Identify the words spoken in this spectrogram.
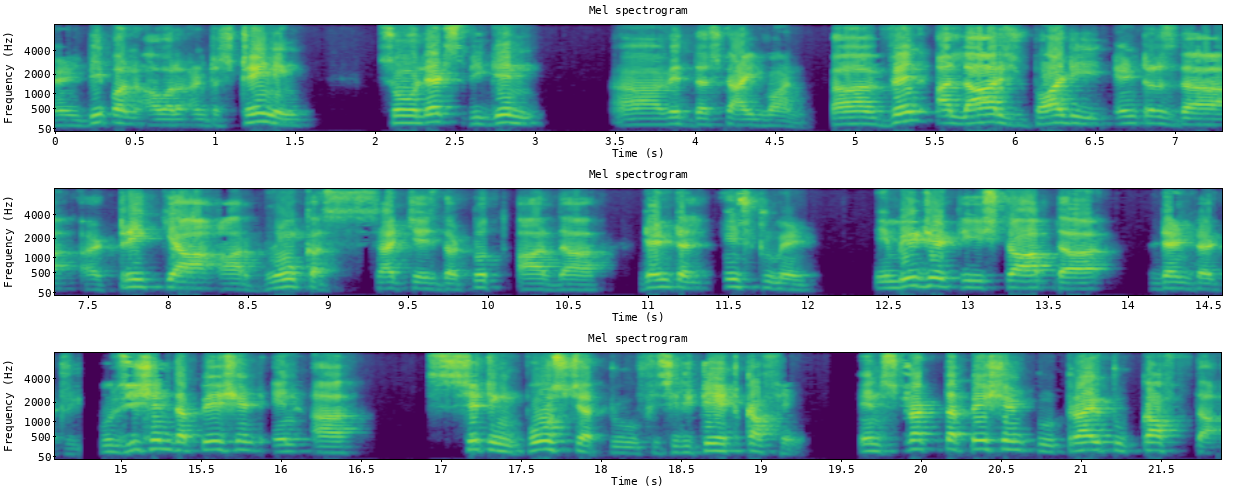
and deepen our understanding. So let's begin uh, with the style one. Uh, when a large body enters the uh, trachea or bronchus, such as the tooth or the dental instrument, immediately stop the dentistry. Position the patient in a sitting posture to facilitate cuffing. Instruct the patient to try to cuff the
